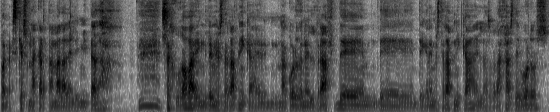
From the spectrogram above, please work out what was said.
Bueno, es que es una carta mala de limitado. Se jugaba en Gremios de Ravnica, me acuerdo, en el draft de Gremios de Ravnica, en las barajas de Boros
